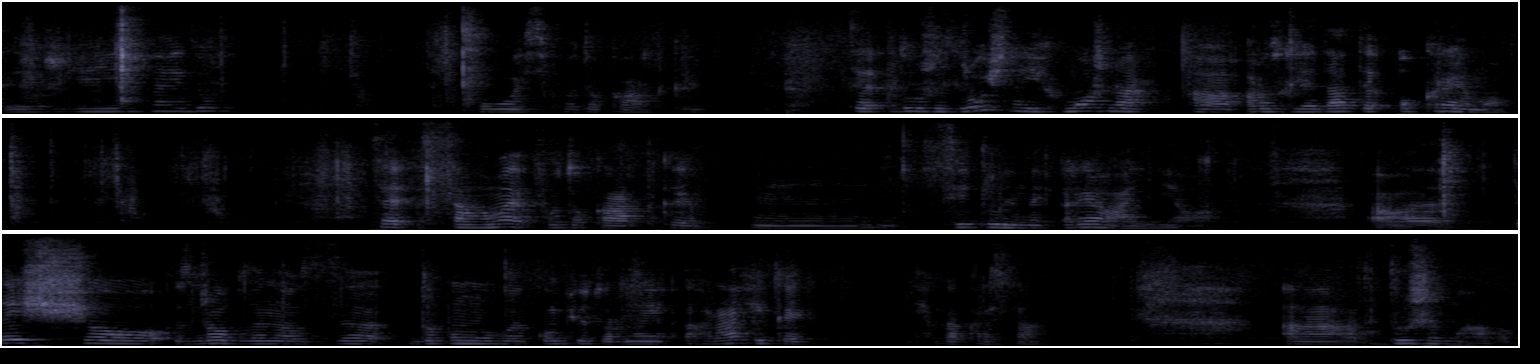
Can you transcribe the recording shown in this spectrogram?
Де ж я їх знайду? Ось фотокартки. Це дуже зручно, їх можна розглядати окремо. Це саме фотокартки, світлини реальні. Те, що зроблено з допомогою комп'ютерної графіки, яка краса, дуже мало.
